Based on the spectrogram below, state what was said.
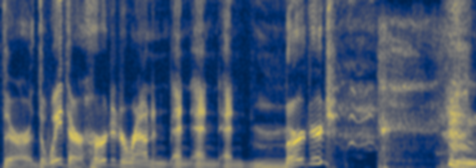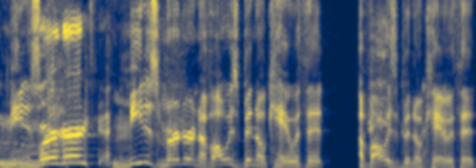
they're the way they're herded around and and and, and murdered. Hmm. Meat is- murdered. meat is murder and i've always been okay with it i've always been okay with it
